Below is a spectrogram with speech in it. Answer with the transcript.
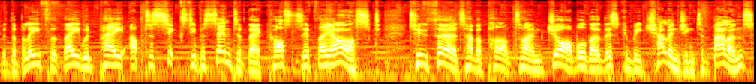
with the belief that they would pay up to 60% of their costs if they asked. Two thirds have a part time job, although this can be challenging to balance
